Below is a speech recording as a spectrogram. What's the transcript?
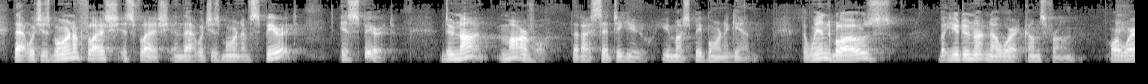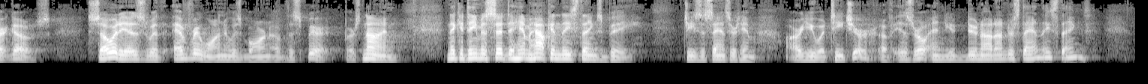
That which is born of flesh is flesh, and that which is born of spirit is spirit. Do not marvel that I said to you, You must be born again. The wind blows, but you do not know where it comes from or where it goes. So it is with everyone who is born of the Spirit. Verse 9 Nicodemus said to him, How can these things be? Jesus answered him, Are you a teacher of Israel and you do not understand these things?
